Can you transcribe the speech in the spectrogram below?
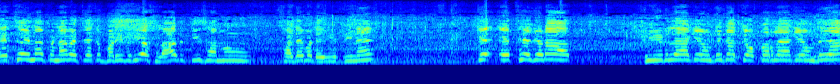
ਇੱਥੇ ਇਹਨਾਂ ਪਿੰਡਾਂ ਵਿੱਚ ਇੱਕ ਬੜੀ ਵਧੀਆ ਸਲਾਹ ਦਿੱਤੀ ਸਾਨੂੰ ਸਾਡੇ ਵੱਡੇ ਵੀਰ ਜੀ ਨੇ ਕਿ ਇੱਥੇ ਜਿਹੜਾ ਫੀਡ ਲੈ ਕੇ ਆਉਂਦੇ ਜਾਂ ਚੋਕਰ ਲੈ ਕੇ ਆਉਂਦੇ ਆ,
